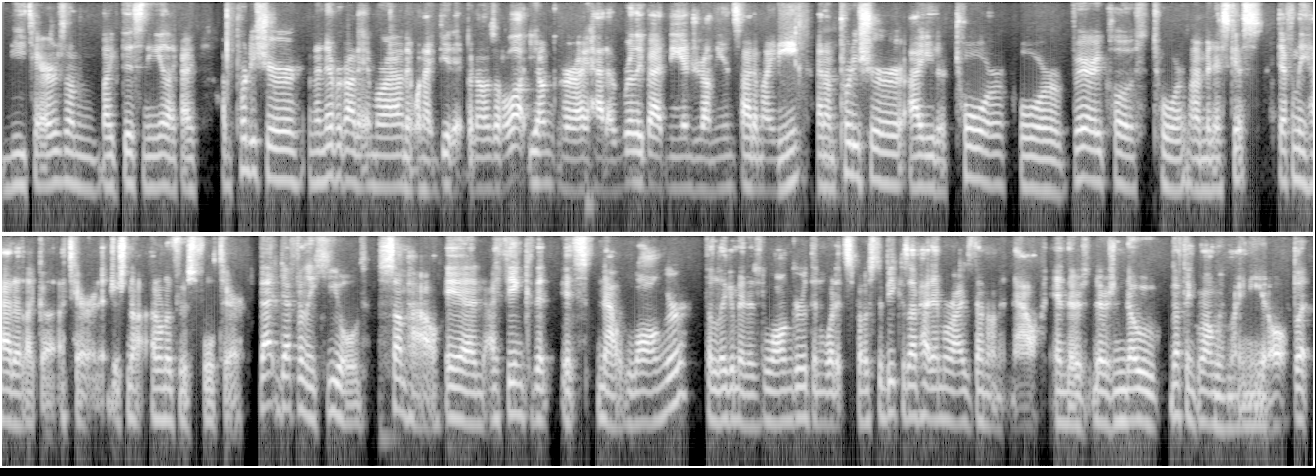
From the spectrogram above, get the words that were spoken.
knee tears on like this knee. Like I, I'm pretty sure, and I never got an MRI on it when I did it, but I was a lot younger, I had a really bad knee injury on the inside of my knee. And I'm pretty sure I either tore or very close tore my meniscus. Definitely had a, like a, a tear in it, just not, I don't know if it was full tear. That definitely healed somehow. And I think that it's now longer the ligament is longer than what it's supposed to be because I've had MRIs done on it now and there's there's no nothing wrong with my knee at all but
